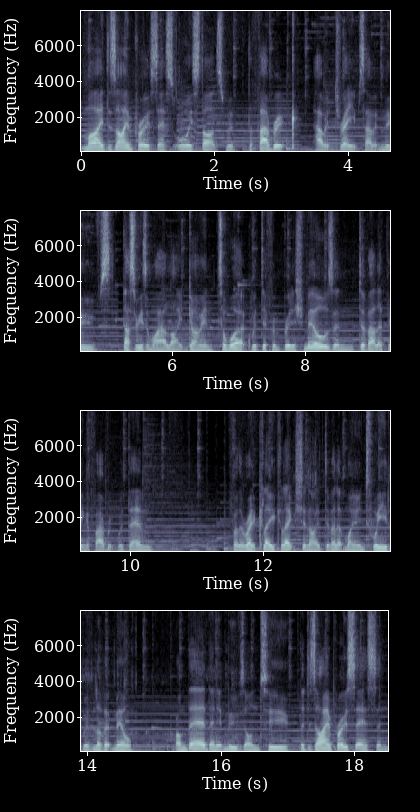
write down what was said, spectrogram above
My design process always starts with the fabric how it drapes, how it moves. That's the reason why I like going to work with different British mills and developing a fabric with them. For the Red Clay collection, I developed my own tweed with Lovat Mill. From there, then it moves on to the design process and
